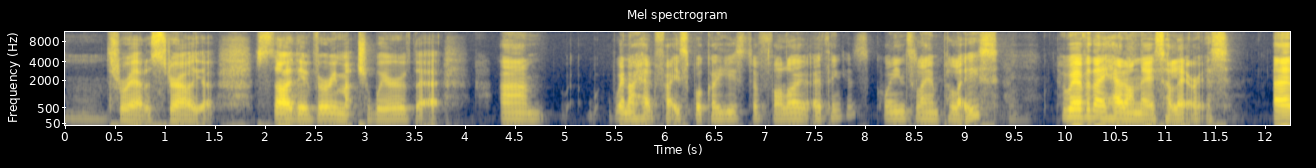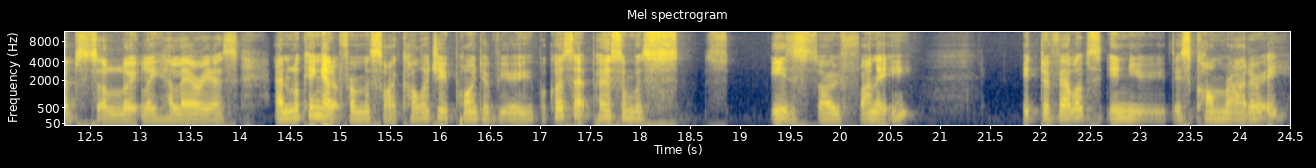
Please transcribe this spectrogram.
mm. throughout Australia. So they're very much aware of that. Um, when I had Facebook, I used to follow, I think it's Queensland Police. Whoever they had on there is hilarious. Absolutely hilarious and looking at it from a psychology point of view, because that person was is so funny, it develops in you this camaraderie,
